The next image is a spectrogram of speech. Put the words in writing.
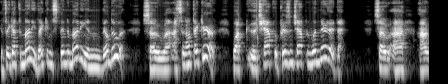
if they got the money, they can spend the money and they'll do it. So uh, I said, I'll take care of it. Well, the chaplain, prison chaplain wasn't there that day. So I, I,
